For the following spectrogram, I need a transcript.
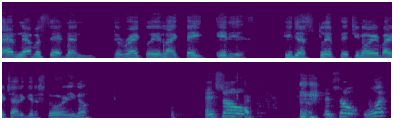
I've never said nothing directly like they idiots. He just flipped it. You know, everybody try to get a story, you know. And so and so what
